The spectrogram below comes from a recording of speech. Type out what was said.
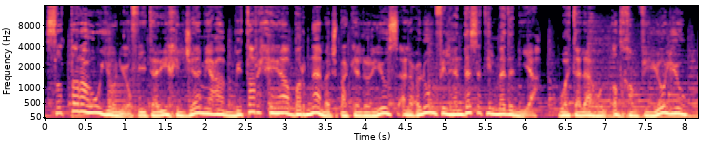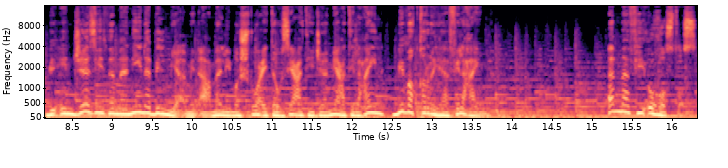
سطره يونيو في تاريخ الجامعة بطرحها برنامج بكالوريوس العلوم في الهندسة المدنية وتلاه الأضخم في يوليو بإنجاز 80% من أعمال مشروع توسعة جامعة العين بمقرها في العين. أما في أغسطس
